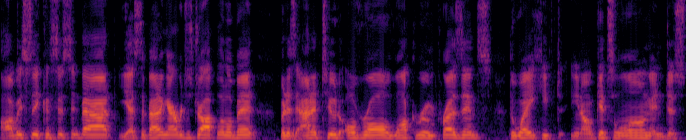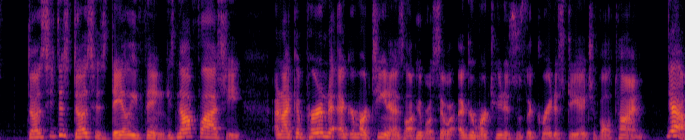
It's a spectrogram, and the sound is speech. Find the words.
Obviously, consistent bat. Yes, the batting average has dropped a little bit, but his attitude, overall locker room presence, the way he you know gets along and just does he just does his daily thing. He's not flashy. And I compared him to Edgar Martinez. A lot of people say, well, Edgar Martinez is the greatest DH of all time. Yeah,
